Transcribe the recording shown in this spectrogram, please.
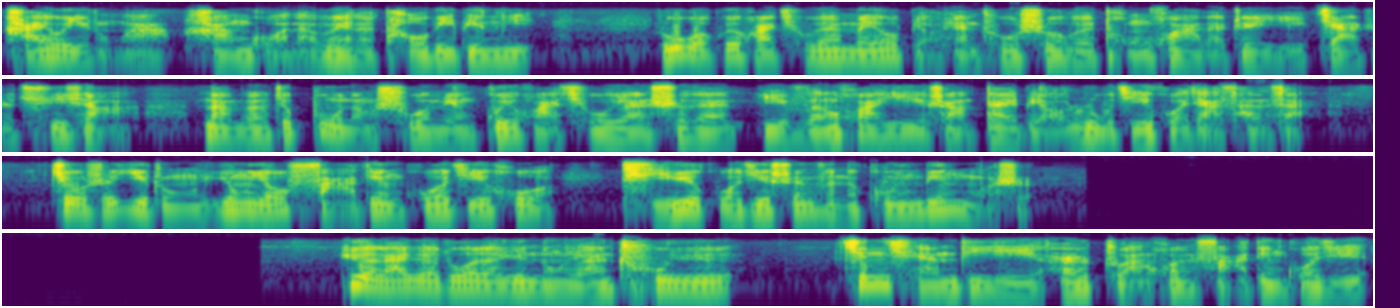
还有一种啊，韩国的为了逃避兵役，如果规划球员没有表现出社会同化的这一价值趋向啊，那么就不能说明规划球员是在以文化意义上代表入籍国家参赛，就是一种拥有法定国籍或体育国籍身份的雇佣兵模式。越来越多的运动员出于金钱利益而转换法定国籍，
